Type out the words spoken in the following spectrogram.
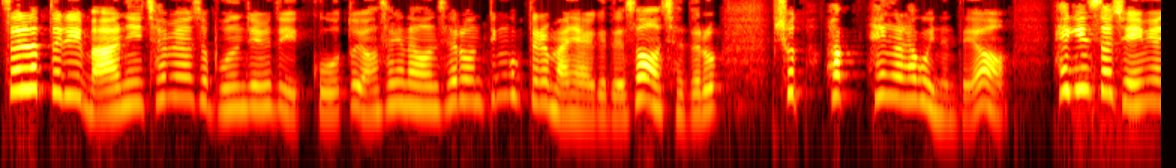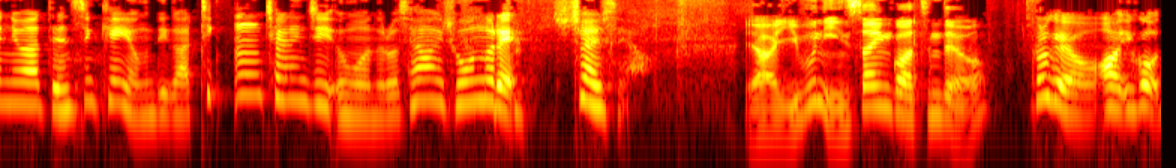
셀럽들이 많이 참여해서 보는 재미도 있고 또 영상에 나온 새로운 띵곡들을 많이 알게 돼서 제대로 숏확행을 하고 있는데요. 핵인싸 제이미 언니와 Dancing K 영디가 틱톡 챌린지 음원으로 사용하기 좋은 노래 추천해주세요. 야, 이분이 인싸인 것 같은데요? 그러게요. 아 이거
